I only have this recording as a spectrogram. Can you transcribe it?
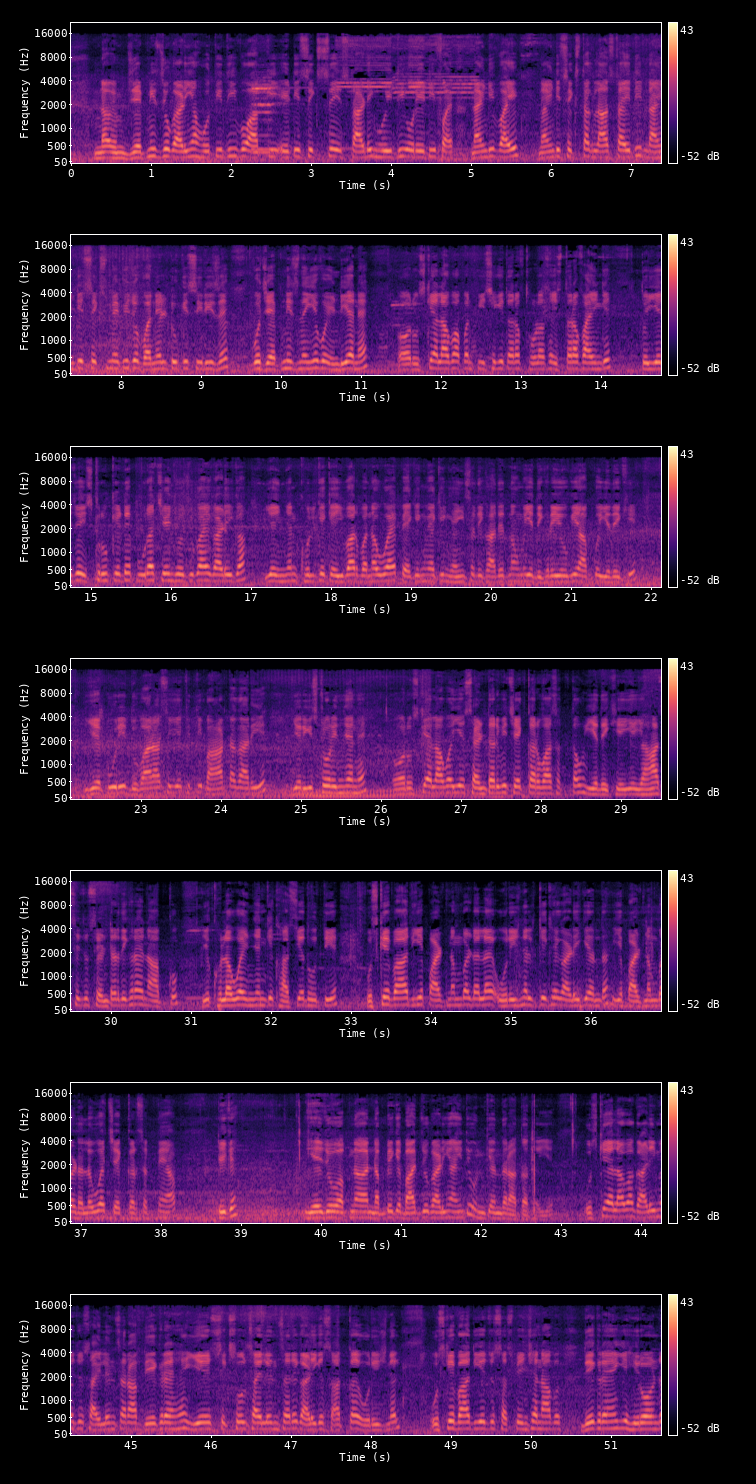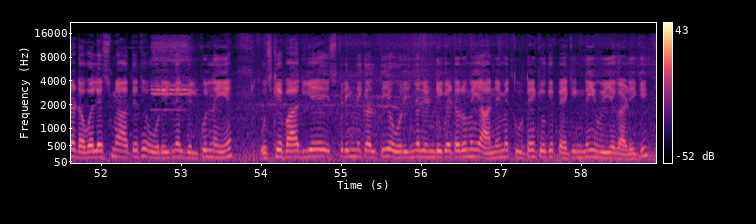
जैपनीज जो गाड़ियाँ होती थी, वो आपकी 86 से स्टार्टिंग हुई थी और 85 95 96 तक लास्ट आई थी। 96 में भी जो वन एल टू की सीरीज़ है, वो जैपनीज़ नहीं है, वो इंडियन है। और उसके अलावा अपन पीछे की तरफ़ थोड़ा सा इस तरफ़ आएँगे। तो ये जो स्क्रू किट है, पूरा चेंज हो चुका है गाड़ी का। ये इंजन खुल के कई बार बना हुआ है। पैकिंग वैकिंग यहीं से दिखा देता हूँ मैं। ये दिख रही होगी आपको, ये देखिए। ये पूरी दोबारा से ये कितनी बाहर तक आ रही है। ये रिस्टोर इंजन है। और उसके अलावा ये सेंटर भी चेक करवा सकता हूँ। ये देखिए, ये यहाँ से जो सेंटर दिख रहा है ना आपको, ये खुला हुआ इंजन की खासियत होती है। उसके बाद ये पार्ट नंबर डला है। ओरिजिनल किक है गाड़ी के अंदर। ये पार्ट नंबर डला हुआ है। चेक कर सकते हैं आप। ठीक है? ये जो अपना नब्बे के बाद जो गाड़ियाँ आई थी, उनके अंदर आता था ये। उसके अलावा गाड़ी में जो साइलेंसर आप देख रहे हैं, ये सिक्स होल साइलेंसर है, गाड़ी के साथ का ओरिजिनल उसके बाद ये जो सस्पेंशन आप देख रहे हैं, ये हीरो होंडा डबल एस में आते थे ओरिजिनल बिल्कुल नहीं है। उसके बाद ये स्प्रिंग निकलती है ओरिजिनल इंडिकेटरों में ये आने में टूटे, क्योंकि पैकिंग नहीं हुई है गाड़ी की।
